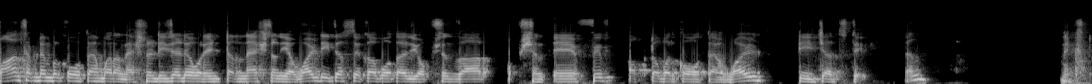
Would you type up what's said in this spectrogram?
पाँच सितंबर को होता है हमारा नेशनल टीचर डे और इंटरनेशनल या वर्ल्ड टीचर्स डे कब होता है जी? Option are option A fifth October को होता है world teachers day next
